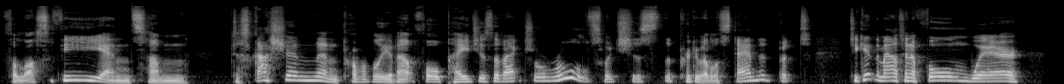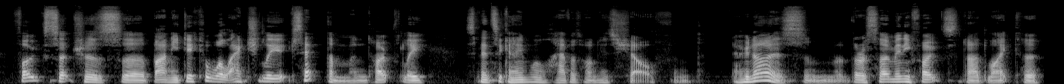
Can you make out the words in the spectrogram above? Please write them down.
philosophy and some discussion and probably about four pages of actual rules, which is the pretty well a standard, but to get them out in a form where folks such as uh, Barney Dicker will actually accept them and hopefully Spencer Game will have it on his shelf. And who knows? Um, there are so many folks that I'd like to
